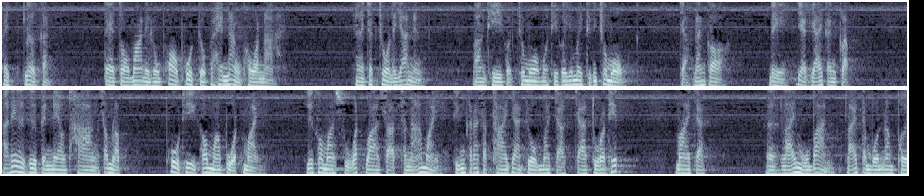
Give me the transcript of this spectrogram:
ให้เลิกกัน แต่ต่อมาในหลวงพ่อพูดจบแล้วให้นั่งภาวนาจักโจระยะหนึ่ง บางทีก็ชั่วโมงบางทีก็ยังไม่ถึงชั่วโมง จากนั้นก็เนี่แยกย้ายกันกลับ อันนี้ก็คือเป็นแนวทางสำหรับผู้ที่เข้ามาบวชใหม่ หรือเข้ามาสู่วัดวาศาสนาใหม่ ถึงคณะสัตยาญาติโยมมาจากจาตุรทิศมาจากหลายหมู่บ้าน หลายตำบลอำเภอ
